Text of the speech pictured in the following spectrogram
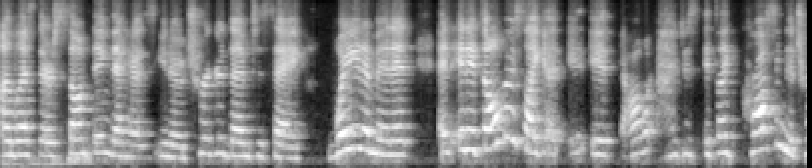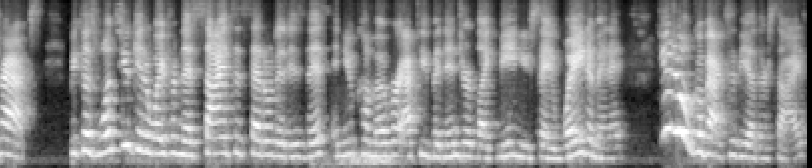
unless there's something that has, you know, triggered them to say, wait a minute. And, and it's almost like a, it, it, I just, it's like crossing the tracks because once you get away from this, science has settled it is this, and you come over after you've been injured like me and you say, wait a minute, you don't go back to the other side.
